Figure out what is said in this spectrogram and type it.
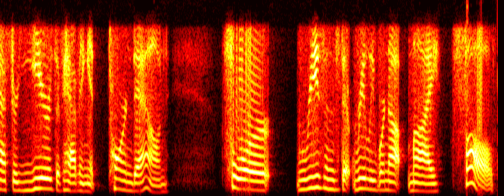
after years of having it torn down for reasons that really were not my fault.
